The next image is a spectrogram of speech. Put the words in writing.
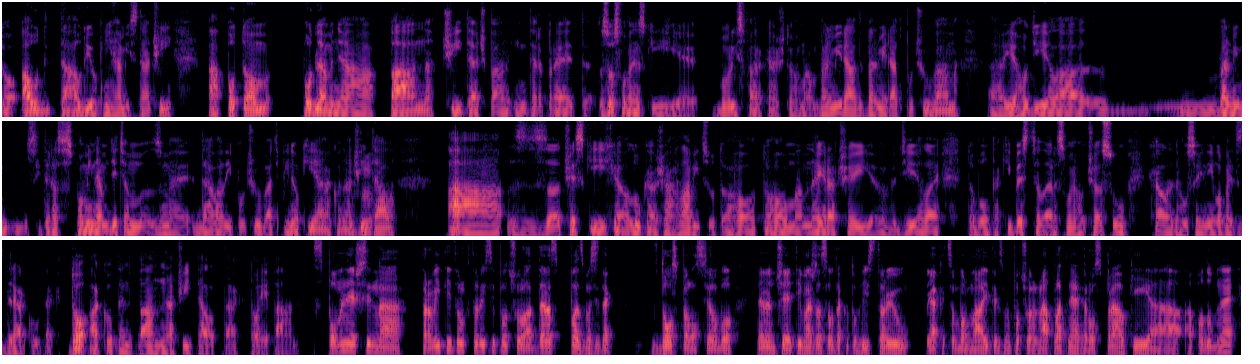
to audi, tá audiokniha mi stačí a potom podľa mňa pán čítač, pán interpret zo slovenských je Boris Farkaš, toho mám veľmi rád, veľmi rád počúvam. Jeho diela, veľmi si teraz spomínam, deťom sme dávali počúvať Pinokia, ako mhm. načítal. Mm-hmm a z českých Lukáša Hlavicu. Toho, toho mám najradšej v diele, to bol taký bestseller svojho času, Khaled Husejný lovec dráku. Tak to, ako ten pán načítal, tak to je pán. Spomenieš si na prvý titul, ktorý si počul a teraz povedzme si tak v dospelosti, lebo neviem, či aj ty máš za sebou takúto históriu. Ja keď som bol malý, tak sme počúvali na platniach rozprávky a, a, a podobné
